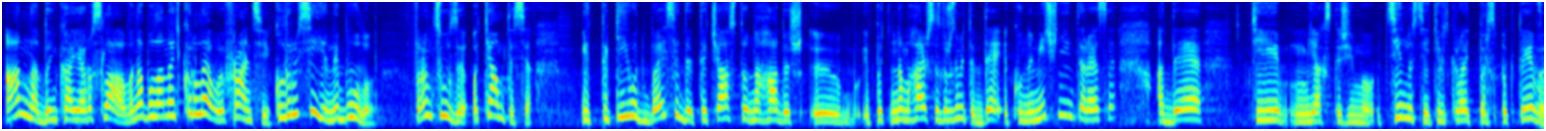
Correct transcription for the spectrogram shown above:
Анна, донька Ярослава, вона була навіть королевою Франції, коли Росії не було. Французи, отямтеся. І такі от бесіди ти часто нагадуєш е, намагаєшся зрозуміти, де економічні інтереси, а де ті, як скажімо, цінності, які відкривають перспективи.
